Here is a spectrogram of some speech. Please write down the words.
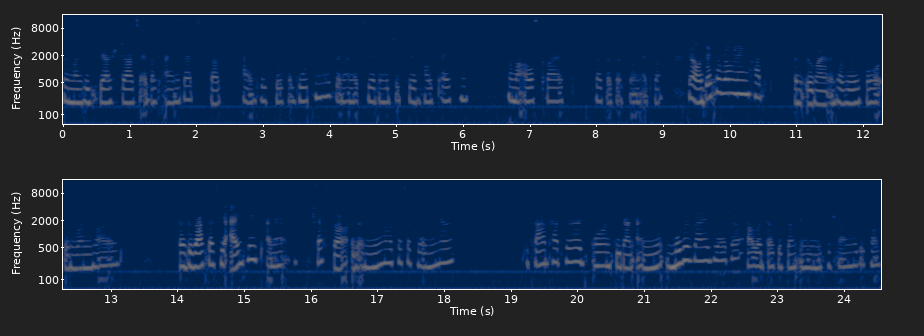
wenn man sich sehr stark für etwas einsetzt, das eigentlich so verboten ist, wenn man jetzt hier den Bezug zu den Hauselfen nochmal aufgreift. Ich glaube, das heißt so in etwa. Ja, und J.K. Rowling hat in irgendeinem Interview vor irgendwann mal äh, gesagt, dass sie eigentlich eine Schwester, also eine jüngere Schwester für Hermine geplant hatte und die dann ein Muggel sein sollte, aber das ist dann irgendwie nicht zustande gekommen.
